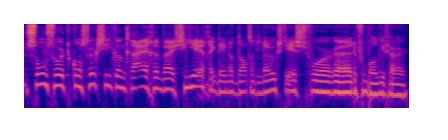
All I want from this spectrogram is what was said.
zo'n soort constructie kan krijgen bij Ziyech, ik denk dat dat het leukste is voor eh, de voetballiefhebber.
